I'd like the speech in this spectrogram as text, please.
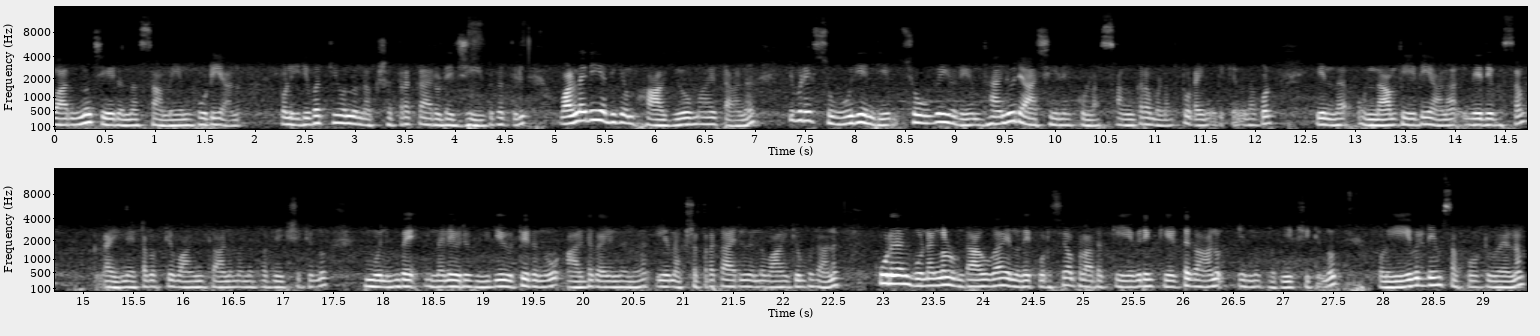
വന്നു ചേരുന്ന സമയം കൂടിയാണ്. അപ്പോൾ ഇരുപത്തിയൊന്ന് നക്ഷത്രക്കാരുടെ ജീവിതത്തിൽ വളരെയധികം ഭാഗ്യവുമായിട്ടാണ് ഇവിടെ സൂര്യന്റെയും ചൊവ്വയുടെയും ധനുരാശിയിലേക്കുള്ള സംക്രമണം തുടങ്ങിയിരിക്കുന്നത്. അപ്പോൾ ഇന്ന് ഒന്നാം തീയതിയാണ് ഇതേ ദിവസം. കൈനീട്ടമൊക്കെ വാങ്ങിക്കാണുമെന്ന് പ്രതീക്ഷിക്കുന്നു. മുൻപേ ഇന്നലെ ഒരു വീഡിയോ ഇട്ടിരുന്നു. ആരുടെ കയ്യിൽ നിന്ന്? ഈ നക്ഷത്രക്കാരിൽ നിന്ന് വാങ്ങിക്കുമ്പോഴാണ് കൂടുതൽ ഗുണങ്ങൾ ഉണ്ടാവുക എന്നതേക്കുറിച്ച് അപ്പോൾ അതൊക്കെ ഏവരും കേട്ട് കാണും എന്ന് പ്രതീക്ഷിക്കുന്നു. അപ്പോൾ ഏവരുടെയും സപ്പോർട്ട് വേണം.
